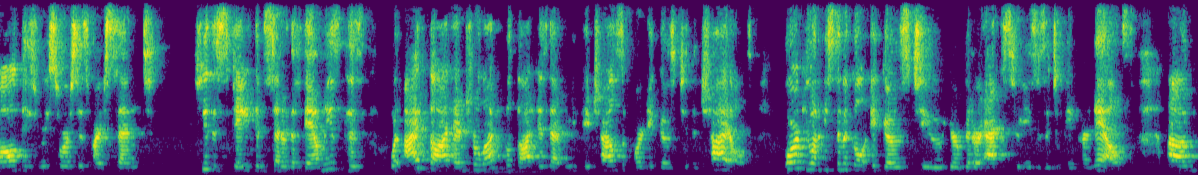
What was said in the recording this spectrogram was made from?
all these resources are sent to the state instead of the families. Because what I thought, and sure a lot of people thought, is that when you pay child support, it goes to the child. Or if you want to be cynical, it goes to your bitter ex who uses it to paint her nails. Um,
